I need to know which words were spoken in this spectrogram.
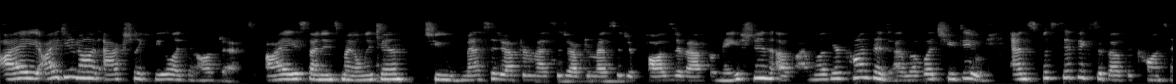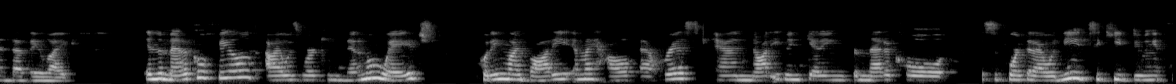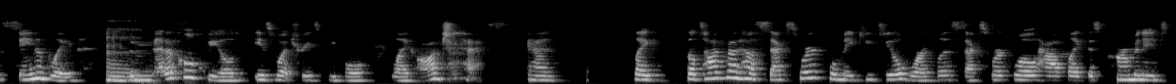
I I do not actually feel like an object. I sign into my OnlyFans to message after message after message of positive affirmation of I love your content, I love what you do, and specifics about the content that they like. In the medical field, I was working minimum wage, putting my body and my health at risk, and not even getting the medical support that I would need to keep doing it sustainably. Mm. The medical field is what treats people like objects. And like they'll talk about how sex work will make you feel worthless. Sex work will have like this permanent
